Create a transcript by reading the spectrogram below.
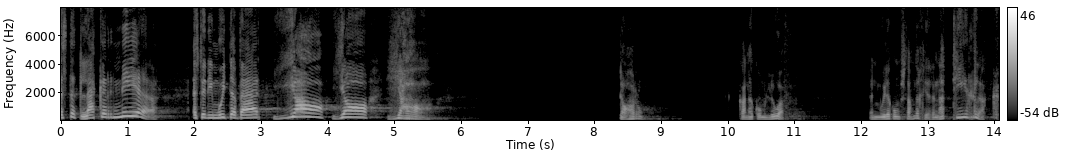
Is dit lekker? Nee. Is dit die moeite werd? Ja, ja, ja. Daarom kan ek hom loof in moeilike omstandighede. Natuurlik.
